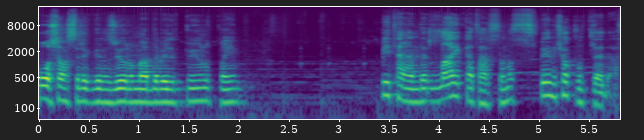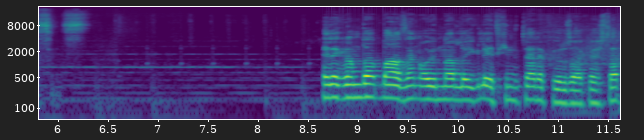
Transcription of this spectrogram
Bol şans dileklerinizi yorumlarda belirtmeyi unutmayın. Bir tane de like atarsanız beni çok mutlu edersiniz. Telegram'da bazen oyunlarla ilgili etkinlikler yapıyoruz arkadaşlar.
